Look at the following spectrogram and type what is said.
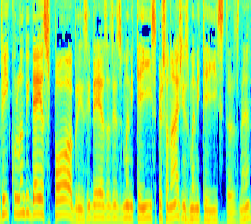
veiculando ideias pobres, ideias às vezes maniqueístas, personagens maniqueístas, né?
